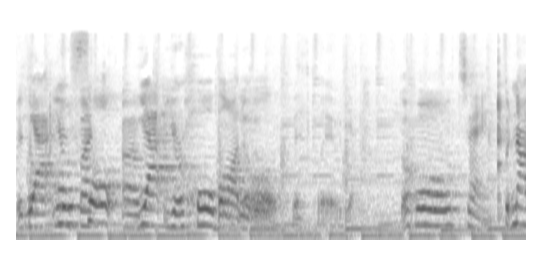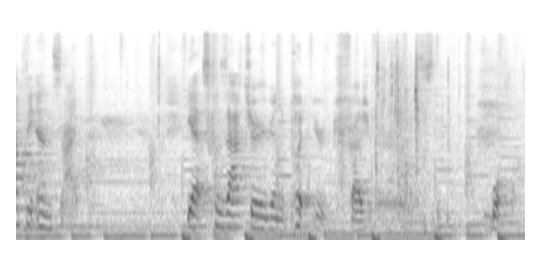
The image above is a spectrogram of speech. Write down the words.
with Yeah, your full, yeah, your whole bottle with glue, yeah. the whole thing, but not the inside. Yes, because that's where you're gonna put your treasures. Whoa.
